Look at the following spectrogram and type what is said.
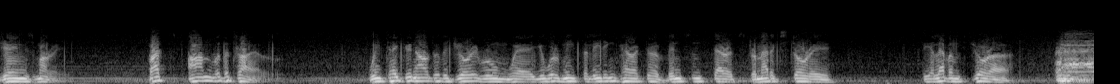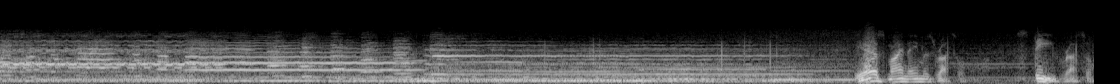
James Murray. But on with the trial. We take you now to the jury room where you will meet the leading character of Vincent Starrett's dramatic story, The Eleventh Juror. Yes, my name is Russell. Steve Russell.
